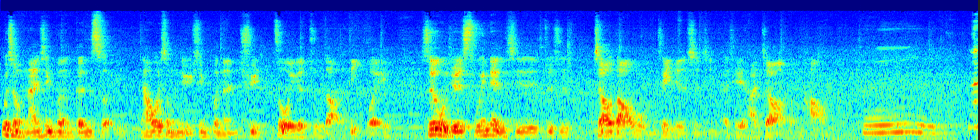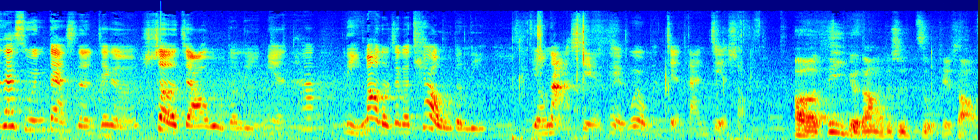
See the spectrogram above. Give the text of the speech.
为什么男性不能跟随？然后为什么女性不能去做一个主导的地位？所以我觉得 swing dance 其实就是教导我们这件事情，而且他教的很好。嗯，那在 swing dance 的这个社交舞的里面，它礼貌的这个跳舞的礼仪有哪些？可以为我们简单介绍？呃，第一个当然就是自我介绍，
